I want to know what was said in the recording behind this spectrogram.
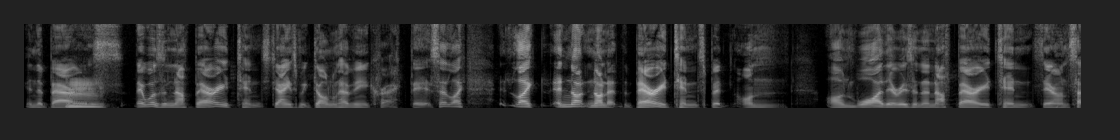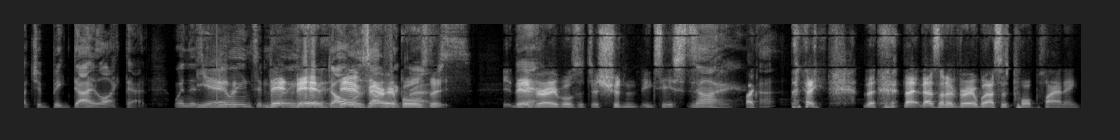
in the mm. barriers. There wasn't enough barrier attendants. James McDonald having a crack there. So like like and not not at the barrier attendants, but on on why there isn't enough barrier attendants there on such a big day like that when there's Yeah, millions and they're- 1000000s they're- of they're dollars up for variables that- grabs. They're Yeah. variables that just shouldn't exist. No, Like uh, that, that- that's not a variable. That's just poor planning.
